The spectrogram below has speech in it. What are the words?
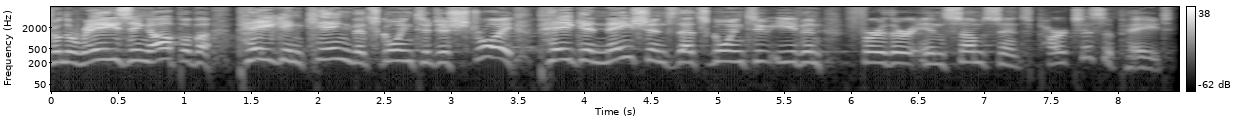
for the raising up of a pagan king that's going to destroy pagan nations, that's going to even further, in some sense, participate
